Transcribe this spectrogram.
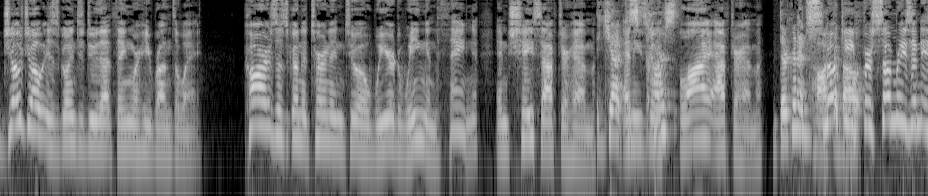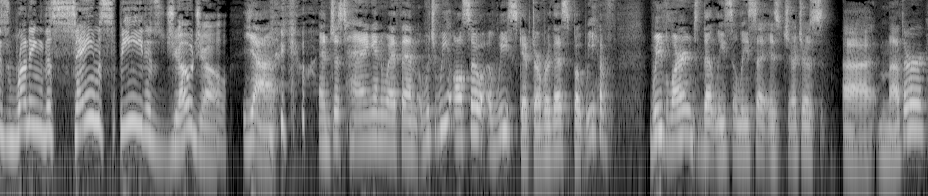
Jojo is going to do that thing where he runs away. Kars is going to turn into a weird winged thing and chase after him. Yeah, and he's going to fly after him. They're going to talk Smokey, about. for some reason, is running the same speed as JoJo. Yeah, and just hanging with him. Which we also we skipped over this, but we have we've learned that Lisa Lisa is JoJo's uh, mother.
